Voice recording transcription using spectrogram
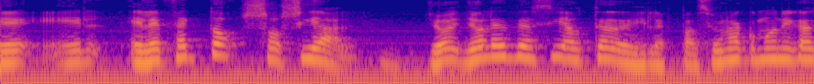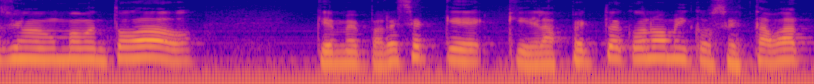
eh, el, efecto social, yo, yo les decía a ustedes y les pasé una comunicación en un momento dado, que me parece que, que el aspecto económico se estaba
